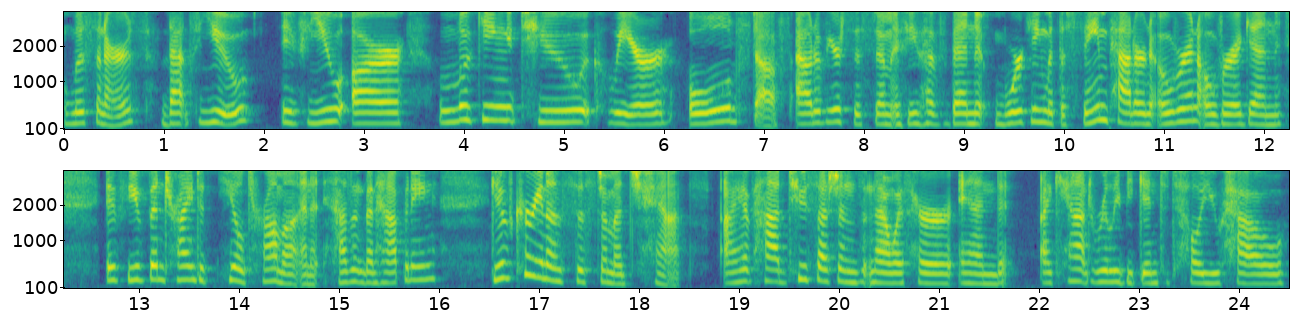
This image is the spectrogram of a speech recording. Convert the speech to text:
listeners. That's you. If you are looking to clear old stuff out of your system, if you have been working with the same pattern over and over again, if you've been trying to heal trauma and it hasn't been happening, give Corena's system a chance. I have had two sessions now with her, and I can't really begin to tell you how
